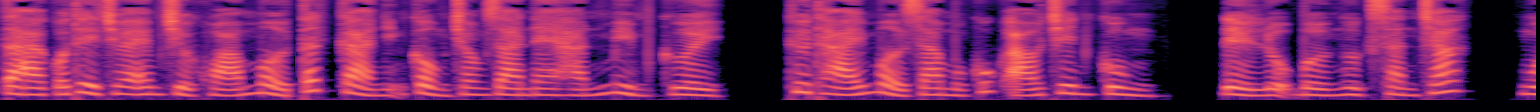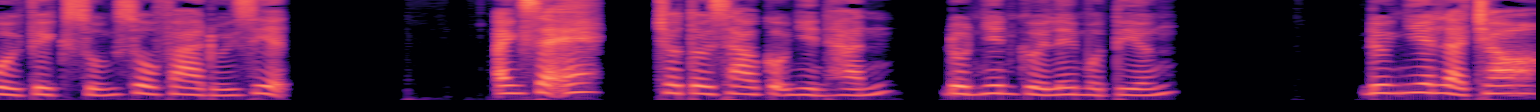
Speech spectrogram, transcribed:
Ta có thể cho em chìa khóa mở tất cả những cổng trong gia ne hắn mỉm cười thư thái mở ra một cúc áo trên cùng, để lộ bờ ngực săn chắc, ngồi phịch xuống sofa đối diện. Anh sẽ, cho tôi sao cậu nhìn hắn? đột nhiên cười lên một tiếng. Đương nhiên là cho.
